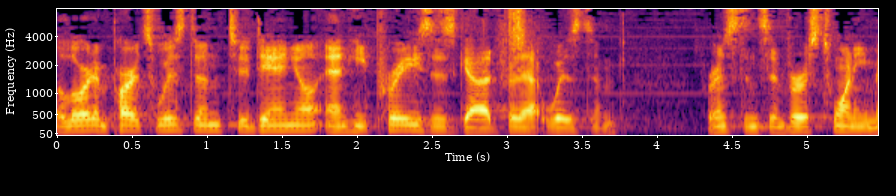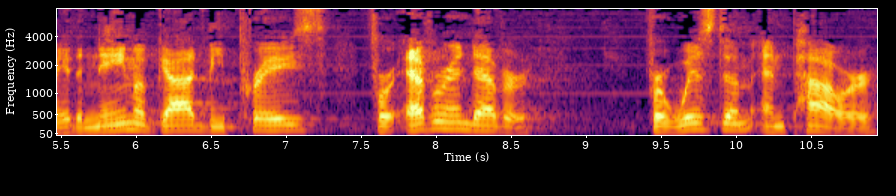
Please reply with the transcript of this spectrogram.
The Lord imparts wisdom to Daniel and he praises God for that wisdom. For instance, in verse 20, may the name of God be praised forever and ever, for wisdom and power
